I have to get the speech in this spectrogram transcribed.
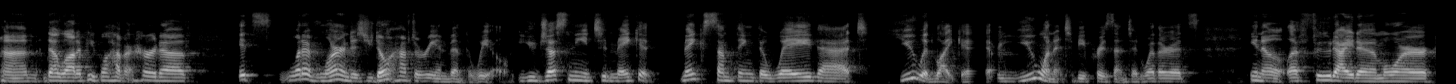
um, that a lot of people haven't heard of. It's what i've learned is you don't have to reinvent the wheel. You just need to make it make something the way that you would like it or you want it to be presented whether it's you know a food item or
